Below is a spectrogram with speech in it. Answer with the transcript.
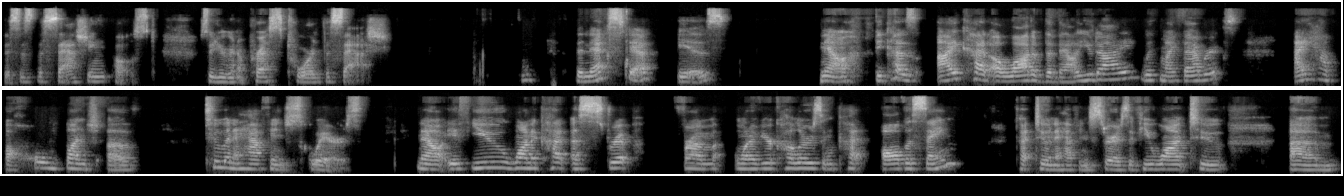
This is the sashing post. So you're going to press toward the sash. The next step is now, because I cut a lot of the value die with my fabrics, I have a whole bunch of two and a half inch squares. Now, if you want to cut a strip from one of your colors and cut all the same, cut two and a half inch squares. If you want to um,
